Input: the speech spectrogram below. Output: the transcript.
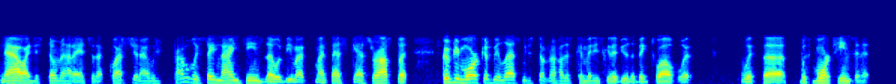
now I just don't know how to answer that question. I would probably say nine teams though would be my my best guess, Ross. But could be more, could be less. We just don't know how this committee is going to do the Big 12 with with uh, with more teams in it.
